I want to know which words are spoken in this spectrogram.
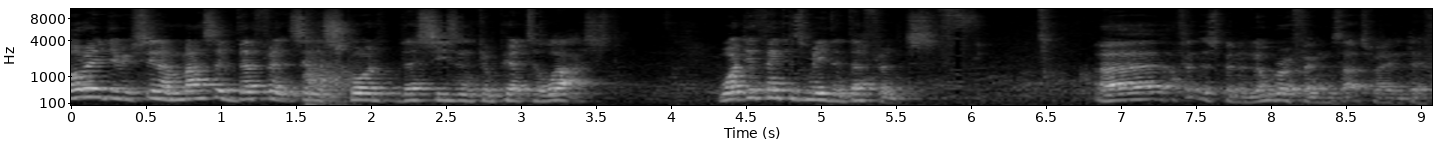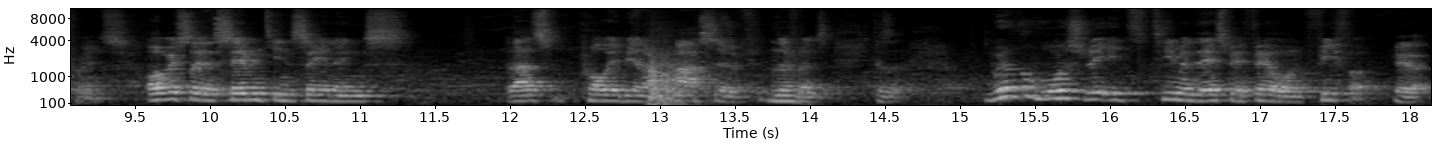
Already we've seen a massive difference in the squad this season compared to last. What do you think has made the difference? Uh, I think there's been a number of things that's made a difference. Obviously the 17 signings, that's probably been a massive difference. Because we're the lowest rated team in the SPFL on FIFA. Yeah.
